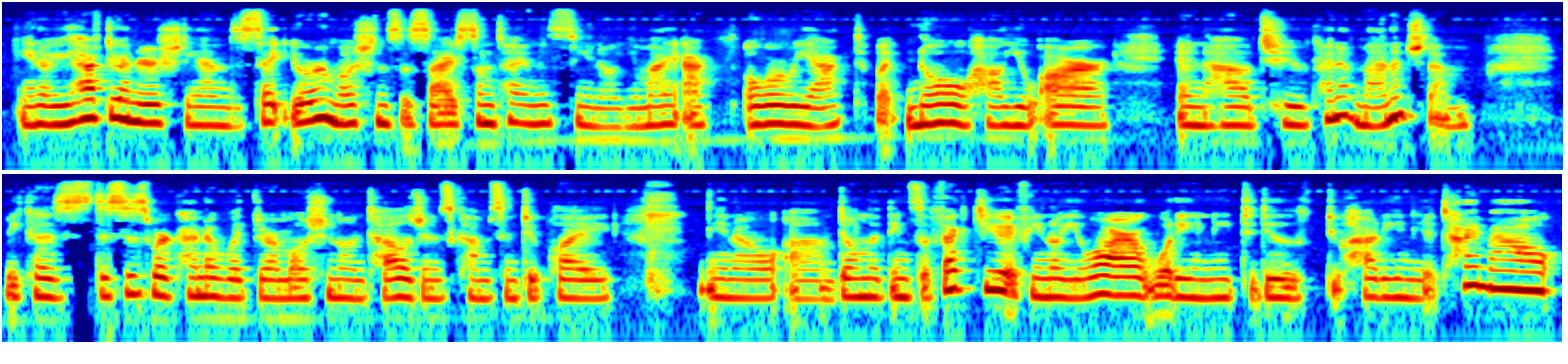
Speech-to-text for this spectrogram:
You know, you have to understand, set your emotions aside. Sometimes, you know, you might act overreact, but know how you are and how to kind of manage them because this is where kind of with your emotional intelligence comes into play. You know um, don't let things affect you. If you know you are what do you need to do? Do how do you need a timeout?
